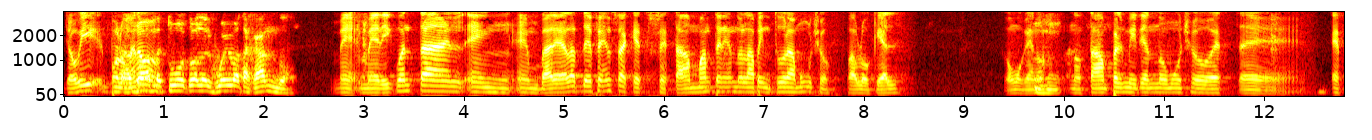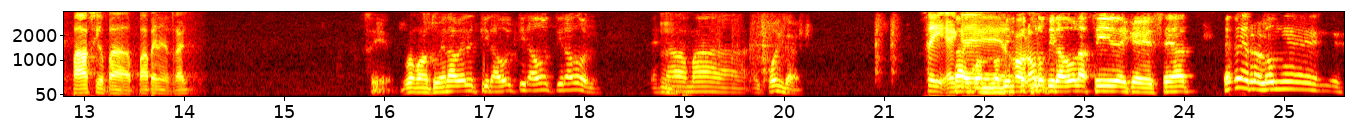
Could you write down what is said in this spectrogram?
yo vi, por lo menos. Estuvo todo el juego atacando. Me, me di cuenta en, en, varias de las defensas que se estaban manteniendo en la pintura mucho para bloquear. Como que no, estaban permitiendo mucho este espacio para penetrar. Sí, cuando tú vienes a ver el tirador, tirador, tirador, es nada más el point guard. Sí, es que cuando no tienes otro tirador así de que sea. Eh, Rolón es.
